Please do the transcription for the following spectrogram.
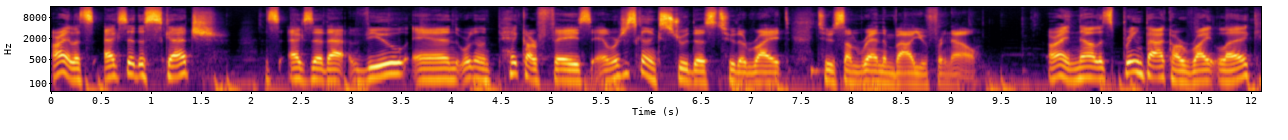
All right, let's exit the sketch. Let's exit that view and we're gonna pick our face and we're just gonna extrude this to the right to some random value for now. All right, now let's bring back our right leg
